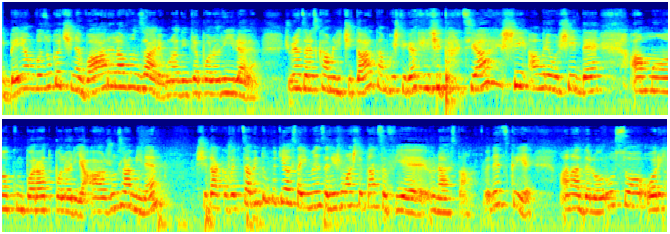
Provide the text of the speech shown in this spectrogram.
eBay, am văzut că cineva are la vânzare una dintre pălăriile alea. Și bineînțeles că am licitat, am câștigat licitația și am reușit de, am uh, cumpărat pălăria. A ajuns la mine și dacă vedeți, a venit în cutia asta imensă, nici nu mă așteptam să fie în asta. Vedeți, scrie Ana de Loruso ori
